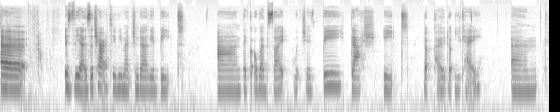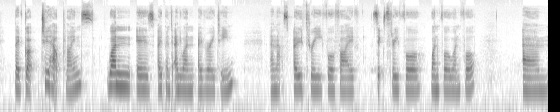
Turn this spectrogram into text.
uh is the yeah is the charity we mentioned earlier beat. And they've got a website which is b-eat.co.uk um they've got two helplines one is open to anyone over 18 and that's 0345 634 1414 um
